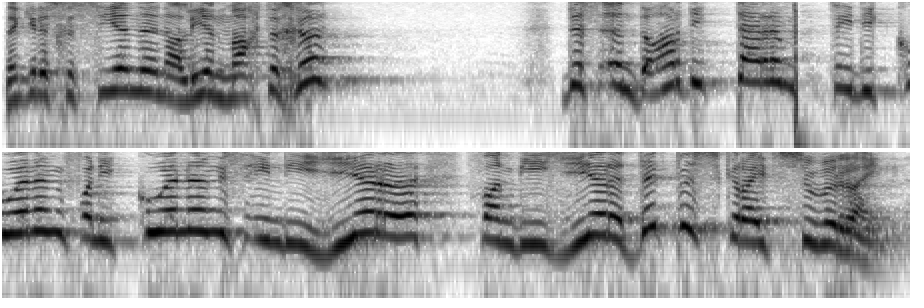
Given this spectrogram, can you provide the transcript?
Dink jy dis geseënde en alleenmagtige? Dis in daardie term sê die koning van die konings en die Here van die Here. Dit beskryf soewerein.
